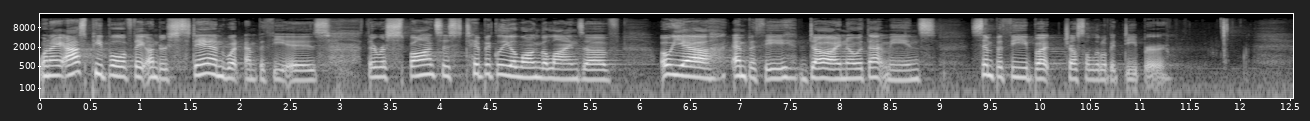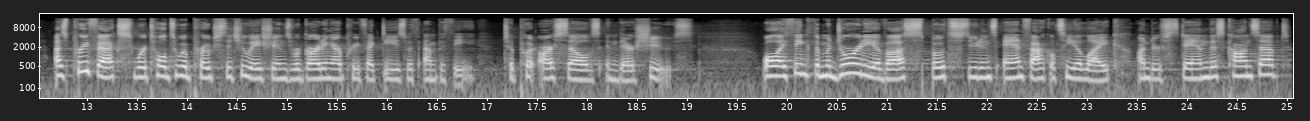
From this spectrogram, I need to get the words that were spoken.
When I ask people if they understand what empathy is, their response is typically along the lines of, oh yeah, empathy, duh, I know what that means, sympathy, but just a little bit deeper. As prefects, we're told to approach situations regarding our prefectees with empathy, to put ourselves in their shoes. While I think the majority of us, both students and faculty alike, understand this concept,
